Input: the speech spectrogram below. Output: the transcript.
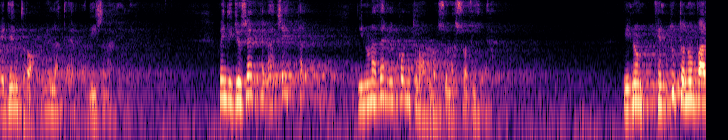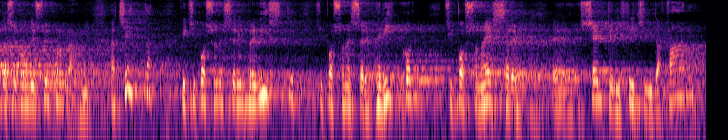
ed entrò nella terra di Israele. Quindi Giuseppe accetta di non avere il controllo sulla sua vita, non, che tutto non vada secondo i suoi programmi, accetta che ci possono essere imprevisti, ci possono essere pericoli, ci possono essere eh, scelte difficili da fare,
